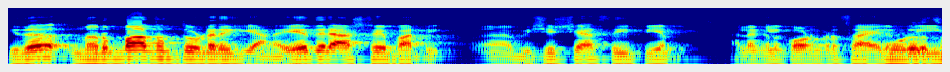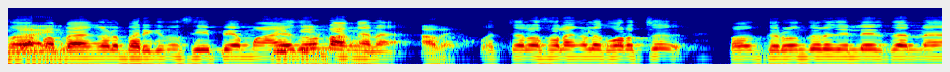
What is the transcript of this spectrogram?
ഇത് നിർബാധം തുടരുകയാണ്. ഏത് രാഷ്ട്രീയ പാർട്ടി? വിശിഷ്യ സി പി എം അല്ലെങ്കിൽ കോൺഗ്രസ് ആയാലും കൂടുതൽ സഹകരണ ബാങ്കുകൾ ഭരിക്കുന്ന സി പി എം ആയതുകൊണ്ട് അങ്ങനെ. അതെ. ചില സ്ഥലങ്ങൾ കുറച്ച് ഇപ്പം തിരുവനന്തപുരം ജില്ലയിൽ തന്നെ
